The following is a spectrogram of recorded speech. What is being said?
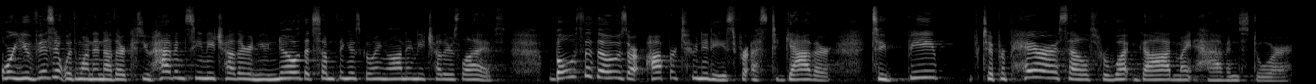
or you visit with one another because you haven't seen each other and you know that something is going on in each other's lives. Both of those are opportunities for us to gather, to be to prepare ourselves for what God might have in store.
